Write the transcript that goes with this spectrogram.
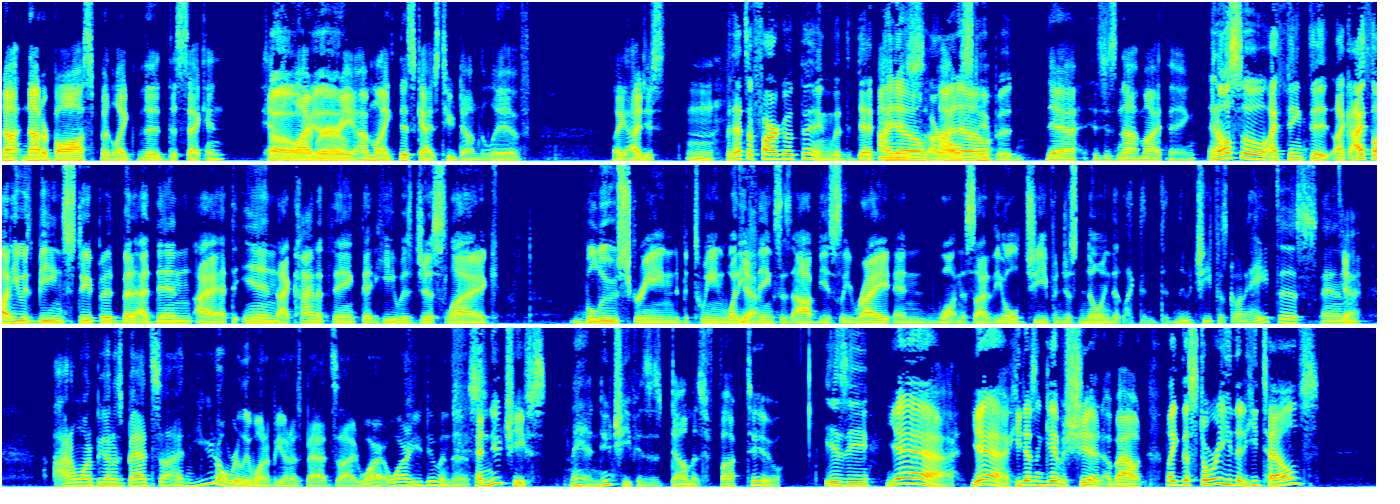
not not her boss, but like the the second at the Oh, library. yeah. I'm like, this guy's too dumb to live. Like I just, mm, But that's a Fargo thing. That the deputies I know, are I all know. stupid. Yeah, it's just not my thing. And also, I think that like I thought he was being stupid, but I, then I at the end I kind of think that he was just like blue screened between what he Yeah. thinks is obviously right and wanting the side of the old chief and just knowing that like the, the new chief is going to hate this and Yeah. I don't want to be on his bad side and you don't really want to be on his bad side. Why why are you doing this? And new chief's man, new chief is as dumb as fuck too. Is he? Yeah, yeah, he doesn't give a shit about like the story that he tells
